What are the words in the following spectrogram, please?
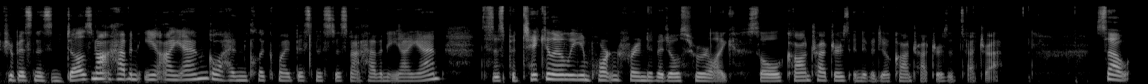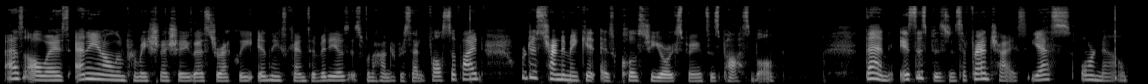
If your business does not have an EIN, go ahead and click My Business Does Not Have an EIN. This is particularly important for individuals who are like sole contractors, individual contractors, etc. So, as always, any and all information I show you guys directly in these kinds of videos is 100% falsified. We're just trying to make it as close to your experience as possible. Then, is this business a franchise? Yes or no?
